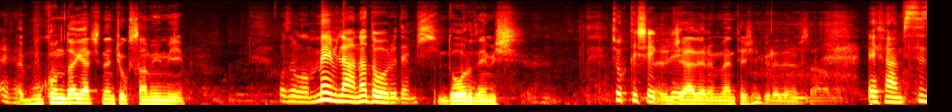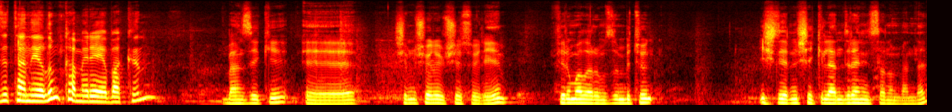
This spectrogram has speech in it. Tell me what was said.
E, Bu konuda gerçekten çok samimiyim. O zaman Mevlana doğru demiş. Doğru demiş. Çok teşekkür Rica ederim. ederim ben teşekkür ederim sağ olun. Efendim sizi tanıyalım kameraya bakın. Ben Zeki. Ee, şimdi şöyle bir şey söyleyeyim. Firmalarımızın bütün işlerini şekillendiren insanım ben de.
